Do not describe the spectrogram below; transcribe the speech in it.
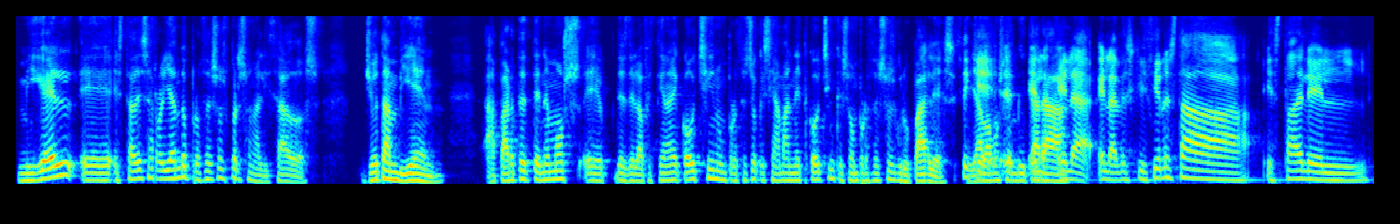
Miguel está desarrollando procesos personalizados. Yo también. Aparte tenemos eh, desde la oficina de coaching un proceso que se llama Net Coaching, que son procesos grupales. que ya vamos a invitar a... En la, descripción está, está el,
